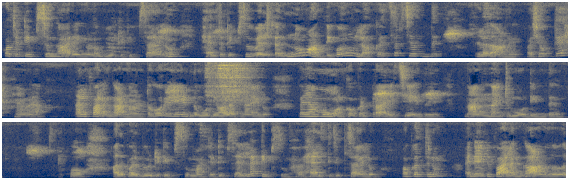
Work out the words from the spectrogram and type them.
കുറച്ച് ടിപ്സും കാര്യങ്ങളും ബ്യൂട്ടി ടിപ്സ് ആയാലും ഹെൽത്ത് ടിപ്സ് വെൽ ഒന്നും അധികമൊന്നുമില്ല. ഒക്കെ ചെറു ചെറുത് ഉള്ളതാണ്. പക്ഷെ ഒക്കെ നല്ല ഫലം കാണാൻ കേട്ടോ കുറേ ഉണ്ട് മുടി വളരണായാലും അപ്പം ഞാൻ മോൾക്കൊക്കെ ട്രൈ ചെയ്ത് നന്നായിട്ട് മുടി ഉണ്ട് അപ്പോൾ അതുപോലെ ബ്യൂട്ടി ടിപ്സും മറ്റേ ടിപ്സ് എല്ലാ ടിപ്സും ഹെൽത്ത് ടിപ്സ് ആയാലും ഒക്കത്തിനും അതിനായിട്ട് ഫലം കാണുന്നത്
